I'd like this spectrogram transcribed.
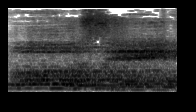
O Senhor.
